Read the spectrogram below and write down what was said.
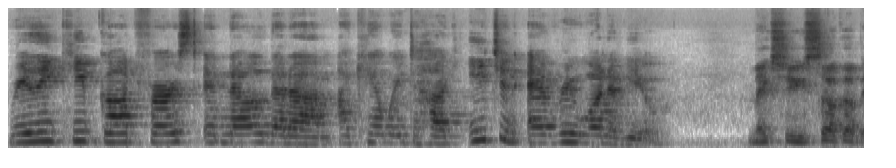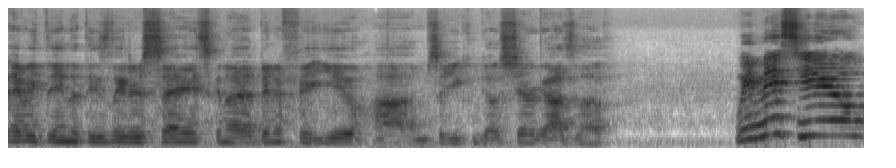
really keep God first and know that um, I can't wait to hug each and every one of you. Make sure you soak up everything that these leaders say. It's gonna benefit you, um, so you can go share God's love. We miss you!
